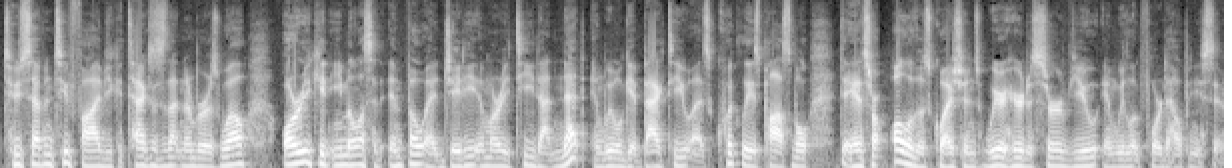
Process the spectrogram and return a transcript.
2725. You can text us that number as well, or you can email us at info at jdmret.net and we will get back to you as quickly as possible to answer all of those questions. We're here to serve you and we look forward to helping you soon.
